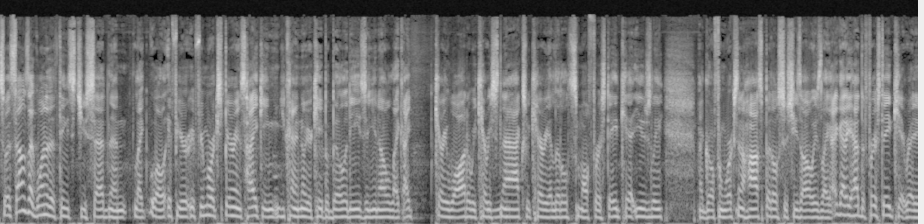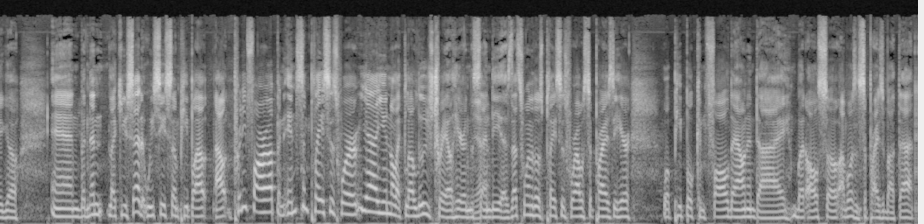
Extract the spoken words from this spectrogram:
So it sounds like one of the things that you said, then, like, well, if you're if you're more experienced hiking, you kind of know your capabilities, and you know, like I carry water, we carry snacks, we carry a little small first aid kit usually. My girlfriend works in a hospital, so she's always like, I gotta have the first aid kit ready to go. And but then, like you said, we see some people out out pretty far up and in some places where, yeah, you know, like La Luz Trail here in the yeah. Sandias. That's one of those places where I was surprised to hear well, people can fall down and die, but also I wasn't surprised about that,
